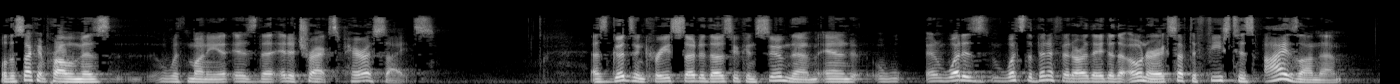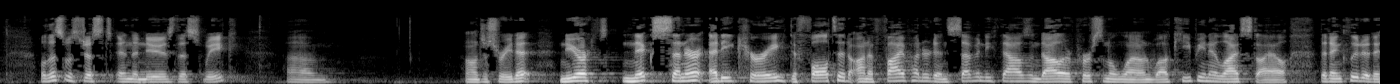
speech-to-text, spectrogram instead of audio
Well, the second problem is with money is that it attracts parasites. As goods increase, so do those who consume them. And, and what is, what's the benefit are they to the owner except to feast his eyes on them? Well, this was just in the news this week. Um, I'll just read it. New York Knicks center Eddie Curry defaulted on a $570,000 personal loan while keeping a lifestyle that included a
